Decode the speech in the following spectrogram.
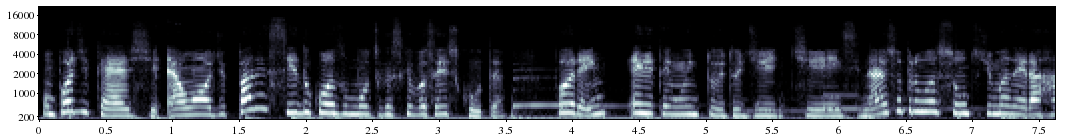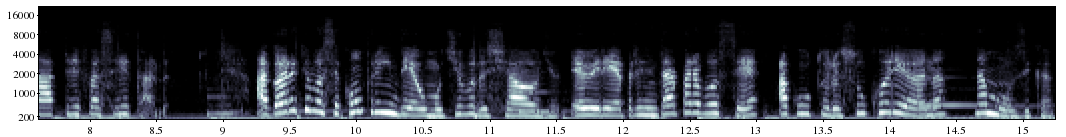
Um podcast é um áudio parecido com as músicas que você escuta, porém, ele tem o intuito de te ensinar sobre um assunto de maneira rápida e facilitada. Agora que você compreendeu o motivo deste áudio, eu irei apresentar para você a cultura sul-coreana na música.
